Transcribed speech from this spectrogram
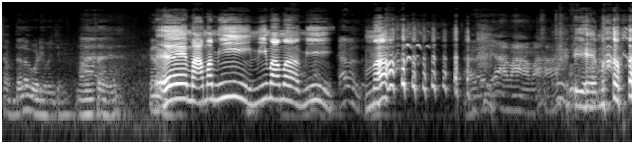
शब्दाला गोडी पाहिजे माणसं आहे. ए मामा मी मी मामा मी. काय बोलतो मा या मामा.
